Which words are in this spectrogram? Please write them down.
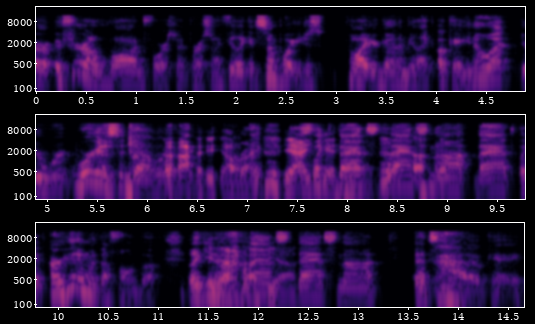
or if you're a law enforcement person. I feel like at some point you just pull out your gun and be like, okay, you know what? You're we're, we're gonna sit down. We're gonna yeah, out." right. Like, yeah, it's you like can't that's do that. that's not that like or hit him with a phone book like you know Yeah, that's yeah. that's not that's not okay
